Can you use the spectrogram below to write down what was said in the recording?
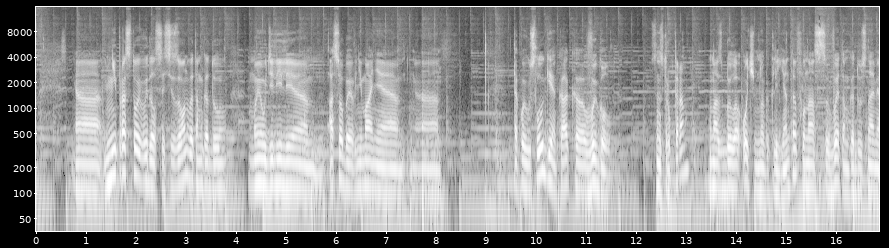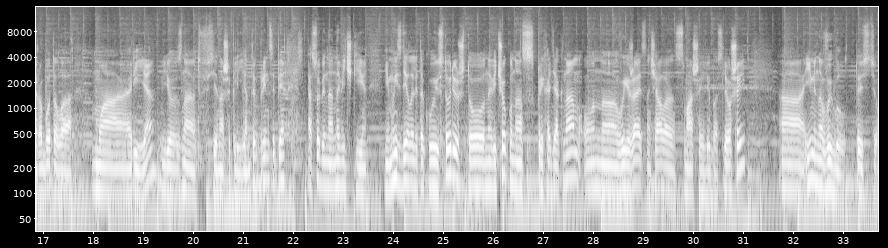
А, Непростой выдался сезон в этом году. Мы уделили особое внимание а, такой услуге, как э, выгул с инструктором. У нас было очень много клиентов. У нас в этом году с нами работала Мария. Ее знают все наши клиенты, в принципе, особенно новички. И мы сделали такую историю, что новичок у нас, приходя к нам, он э, выезжает сначала с Машей либо с Лешей а, именно в. То есть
